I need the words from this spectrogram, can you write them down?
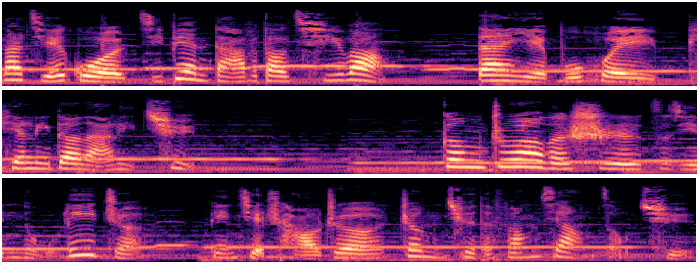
那结果即便达不到期望，但也不会偏离到哪里去。更重要的是自己努力着，并且朝着正确的方向走去，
